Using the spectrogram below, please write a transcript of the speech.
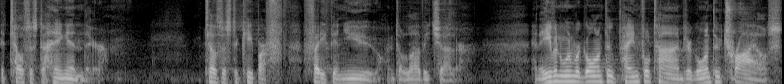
It tells us to hang in there. It tells us to keep our f- faith in you and to love each other. And even when we're going through painful times or going through trials,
